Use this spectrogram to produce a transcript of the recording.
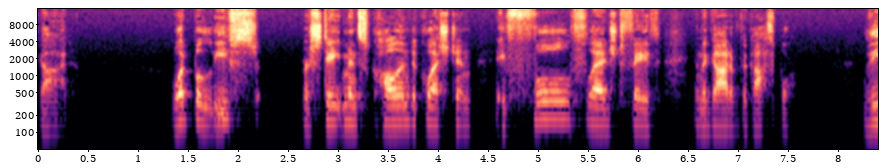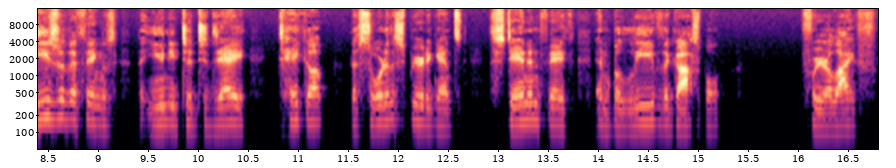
God? What beliefs or statements call into question a full fledged faith in the God of the gospel? These are the things that you need to today take up the sword of the Spirit against, stand in faith, and believe the gospel for your life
